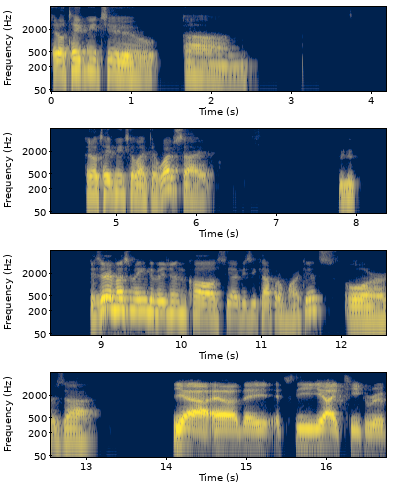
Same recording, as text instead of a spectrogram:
it'll take me to um, it'll take me to like their website. Mm-hmm. Is there a investment banking division called CIBC Capital Markets, or is that? Yeah, uh, they it's the EIT group,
